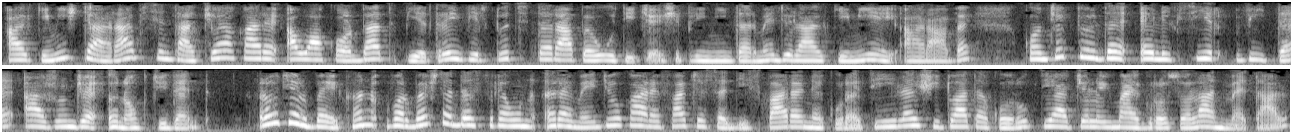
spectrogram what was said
Alchimiștii arabi sunt aceia care au acordat pietrei virtuți terapeutice și prin intermediul alchimiei arabe, conceptul de elixir vite ajunge în Occident. Roger Bacon vorbește despre un remediu care face să dispară necurățiile și toată corupția celui mai grosolan metal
